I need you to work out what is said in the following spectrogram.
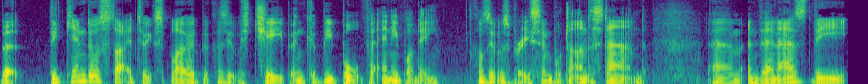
But the Kindle started to explode because it was cheap and could be bought for anybody because it was pretty simple to understand. Um, and then as the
